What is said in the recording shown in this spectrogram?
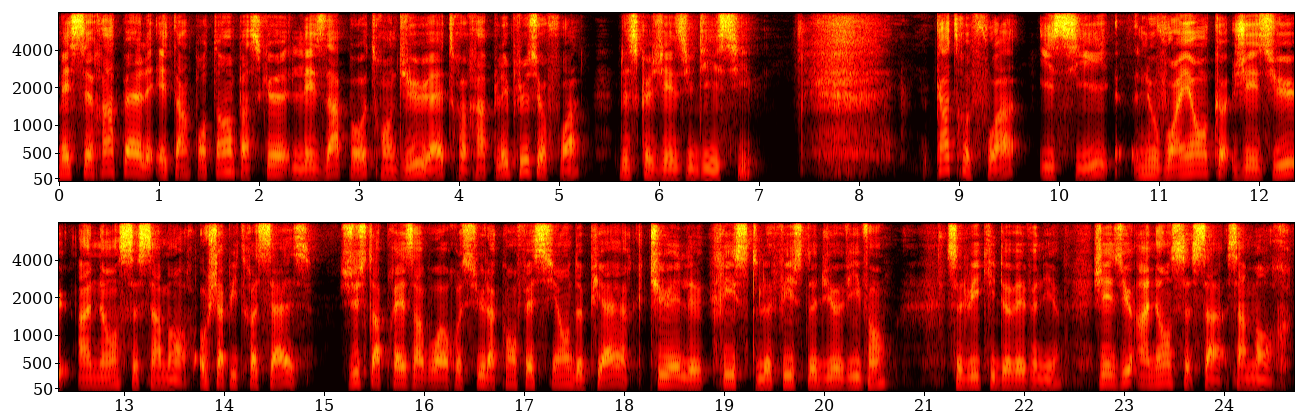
Mais ce rappel est important parce que les apôtres ont dû être rappelés plusieurs fois de ce que Jésus dit ici. Quatre fois, ici, nous voyons que Jésus annonce sa mort. Au chapitre 16, juste après avoir reçu la confession de Pierre, tu es le Christ, le Fils de Dieu vivant, celui qui devait venir, Jésus annonce sa, sa mort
